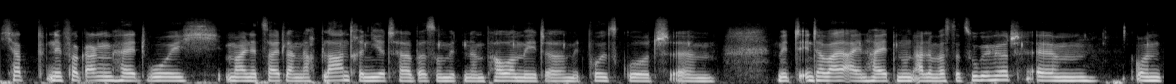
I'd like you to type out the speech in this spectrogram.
ich habe eine Vergangenheit, wo ich mal eine Zeit lang nach Plan trainiert habe, also mit einem Powermeter, mit Pulsgurt, ähm, mit Intervalleinheiten und allem, was dazugehört. Ähm, und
